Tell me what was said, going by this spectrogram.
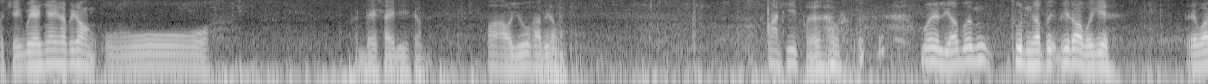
ปลาเค็งเบยร์ใหญ่ครับพี่น้อง โอ้เพิ่นได้ไซดีครับพ่อเอายุครับพี่น้อง มาที่เผลอครับเมื่อเหลียวเบิ้งทุนครับพี่พี่น้องเมื่อกี้แต่ว่า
